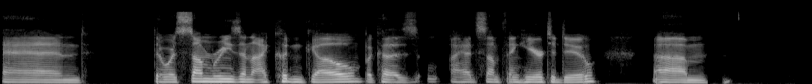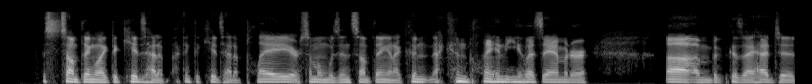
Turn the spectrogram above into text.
and there was some reason I couldn't go because I had something here to do. Um, something like the kids had a, I think the kids had a play or someone was in something and I couldn't, I couldn't play in the U.S. Amateur um, because I had to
